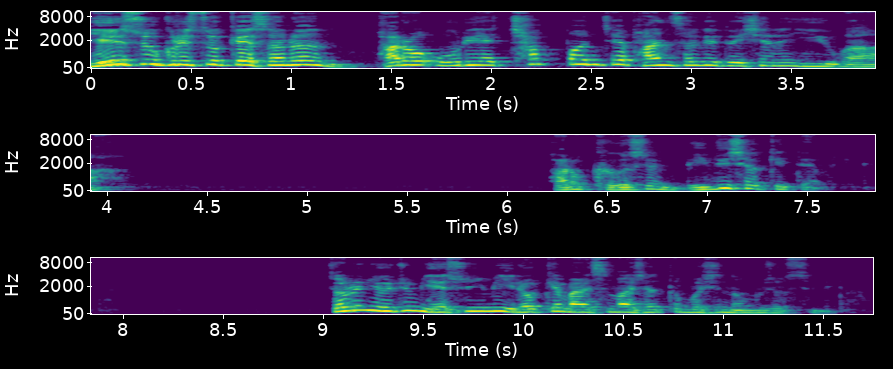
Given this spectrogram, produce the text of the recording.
예수 그리스도께서는 바로 우리의 첫 번째 반석이 되시는 이유가 바로 그것을 믿으셨기 때문입니다. 저는 요즘 예수님이 이렇게 말씀하셨던 것이 너무 좋습니다.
